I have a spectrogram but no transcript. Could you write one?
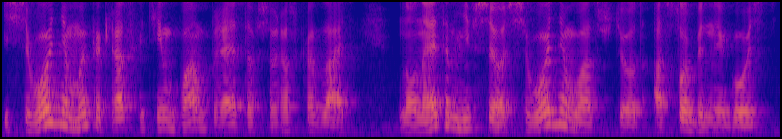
И сегодня мы как раз хотим вам про это все рассказать. Но на этом не все. Сегодня вас ждет особенный гость,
